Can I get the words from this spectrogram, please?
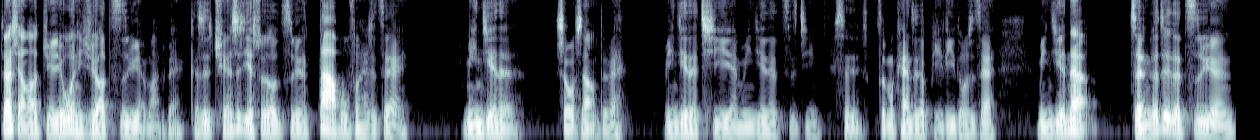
大家想到解决问题需要资源嘛，对不对？可是全世界所有的资源大部分还是在民间的手上，对不对？民间的企业、民间的资金是怎么看这个比例都是在民间。那整个这个资源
